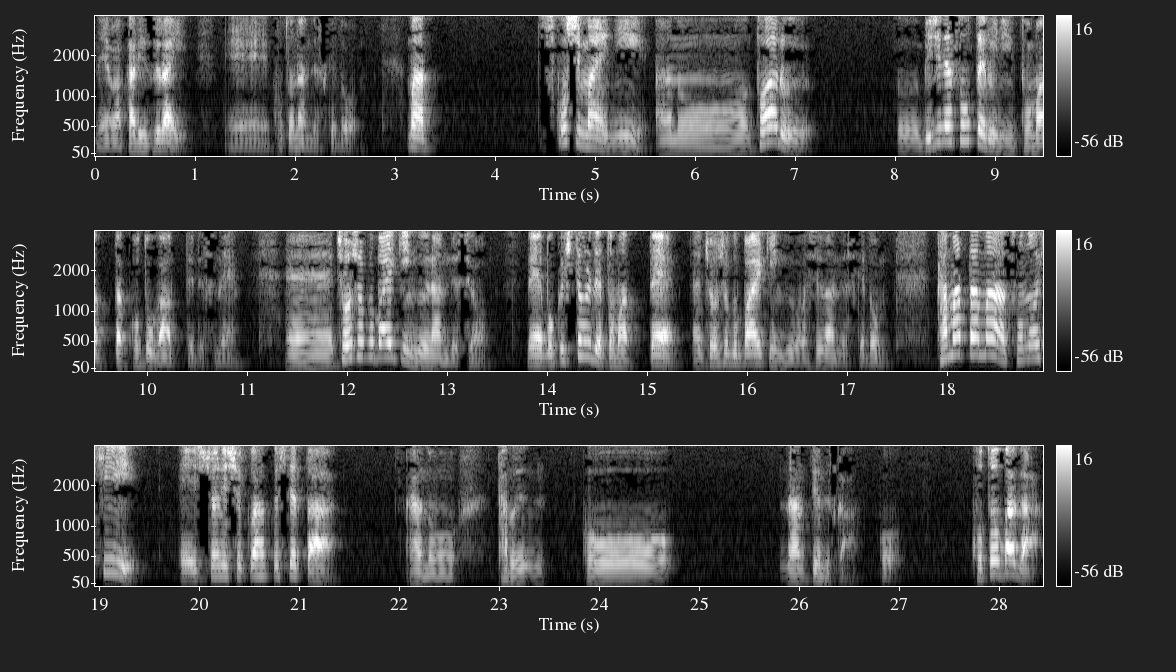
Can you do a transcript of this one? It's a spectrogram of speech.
ね、わかりづらい、えーことなんですけど、まあ、少し前に、あのとある、ビジネスホテルに泊まったことがあってですね、えー朝食バイキングなんですよ。で、僕一人で泊まって、朝食バイキングをしてたんですけど、たまたまその日、え一緒に宿泊してた、あの、多分、こう、なんて言うんですか、こう、言葉が、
